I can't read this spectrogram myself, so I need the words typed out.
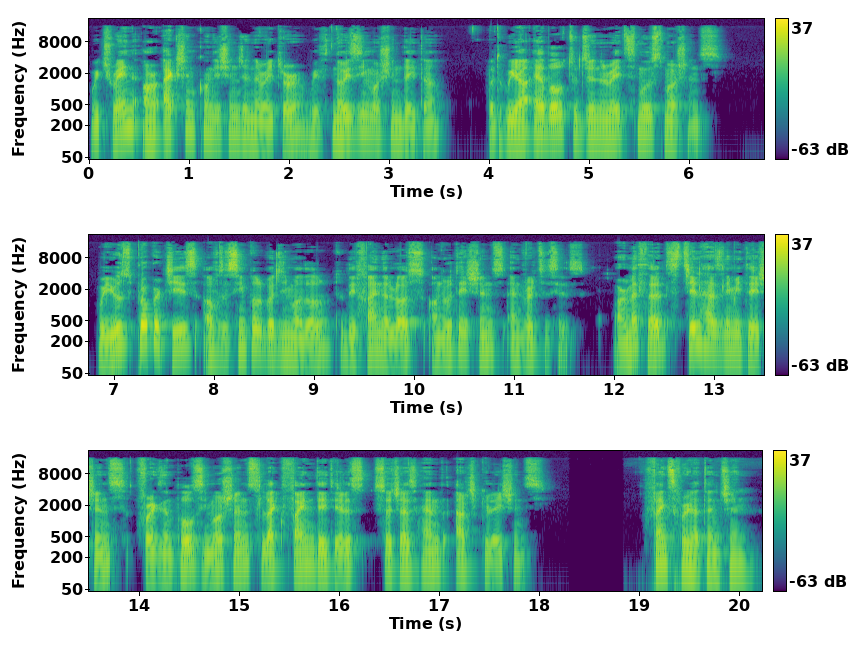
We train our action condition generator with noisy motion data, but we are able to generate smooth motions. We use properties of the SMPL body model to define a loss on rotations and vertices. Our method still has limitations, for example the motions lack fine details such as hand articulations. Thanks for your attention.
